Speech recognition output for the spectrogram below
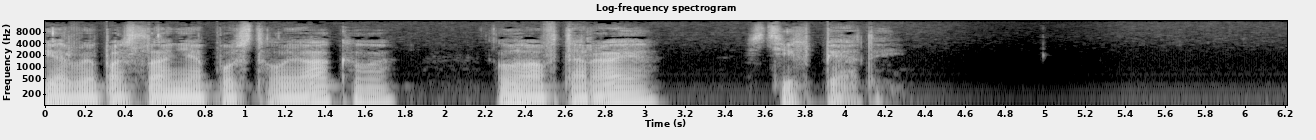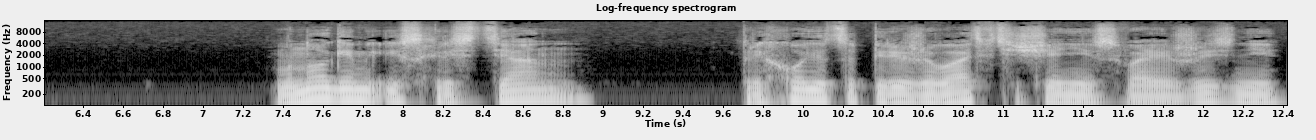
Первое послание апостола Иакова, глава 2, стих 5. Многим из христиан приходится переживать в течение своей жизни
